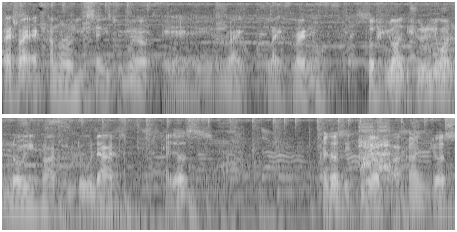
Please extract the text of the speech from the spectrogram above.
that's why i cannot really send it to you uh, right like right now. So if you want if you really want to know if how to do that i just i just hit me up. I can just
